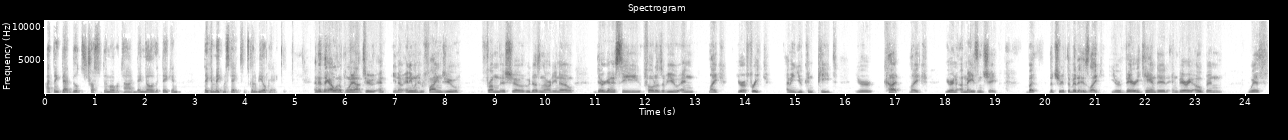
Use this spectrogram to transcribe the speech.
I think that builds trust with them over time. They know that they can, they can make mistakes. It's going to be okay. And the thing I want to point out too, and you know, anyone who finds you from this show who doesn't already know, they're gonna see photos of you and like you're a freak. I mean, you compete, you're cut, like you're in amazing shape. But the truth of it is like you're very candid and very open with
